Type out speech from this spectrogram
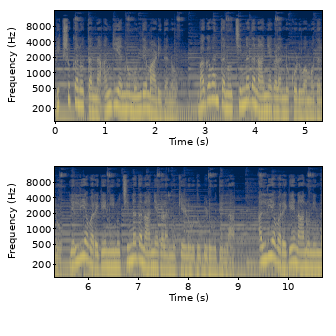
ಭಿಕ್ಷುಕನು ತನ್ನ ಅಂಗಿಯನ್ನು ಮುಂದೆ ಮಾಡಿದನು. ಭಗವಂತನು ಚಿನ್ನದ ನಾಣ್ಯಗಳನ್ನು ಕೊಡುವ ಮೊದಲು ಎಲ್ಲಿಯವರೆಗೆ ನೀನು ಚಿನ್ನದ ನಾಣ್ಯಗಳನ್ನು ಕೇಳುವುದು ಬಿಡುವುದಿಲ್ಲ? ಅಲ್ಲಿಯವರೆಗೆ ನಾನು ನಿನ್ನ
